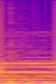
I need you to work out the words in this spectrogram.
you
